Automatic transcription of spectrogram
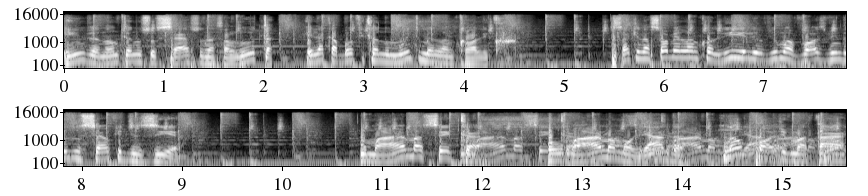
Indra, não tendo sucesso nessa luta, ele acabou ficando muito melancólico. Só que na sua melancolia ele ouviu uma voz vinda do céu que dizia: Uma arma seca, uma arma seca ou uma arma molhada, uma arma molhada não pode matar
